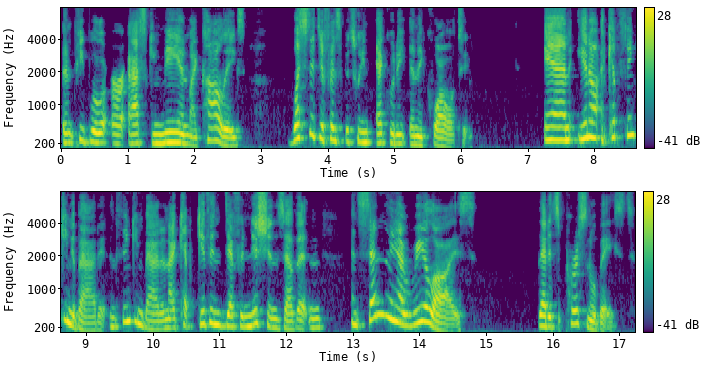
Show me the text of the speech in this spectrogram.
and people are asking me and my colleagues, what's the difference between equity and equality? And, you know, I kept thinking about it and thinking about it, and I kept giving definitions of it. And, and suddenly I realized that it's personal based.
